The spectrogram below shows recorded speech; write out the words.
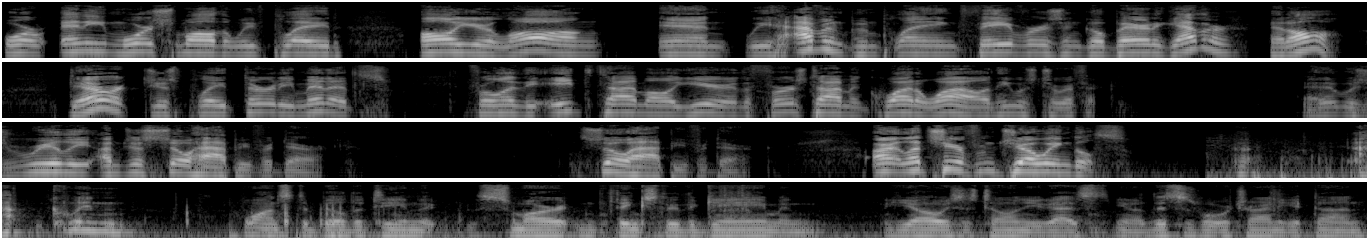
or any more small than we've played all year long. And we haven't been playing Favors and Gobert together at all. Derrick just played 30 minutes for only the eighth time all year, the first time in quite a while, and he was terrific. And it was really, I'm just so happy for Derrick. So happy for Derrick. All right, let's hear from Joe Ingles. Uh, Quin wants to build a team that's smart and thinks through the game, and he always is telling you guys, you know, this is what we're trying to get done.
